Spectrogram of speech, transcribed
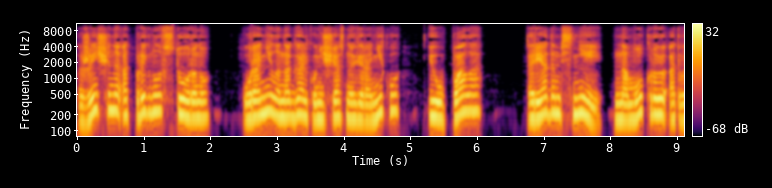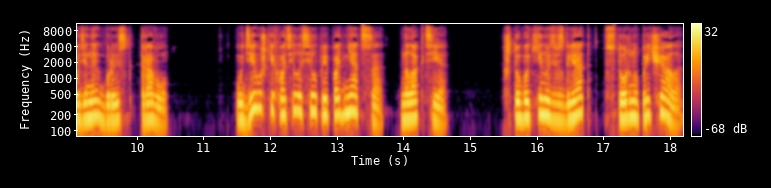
женщина отпрыгнула в сторону, уронила на гальку несчастную Веронику и упала рядом с ней на мокрую от водяных брызг траву. У девушки хватило сил приподняться на локте, чтобы кинуть взгляд в сторону причала,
